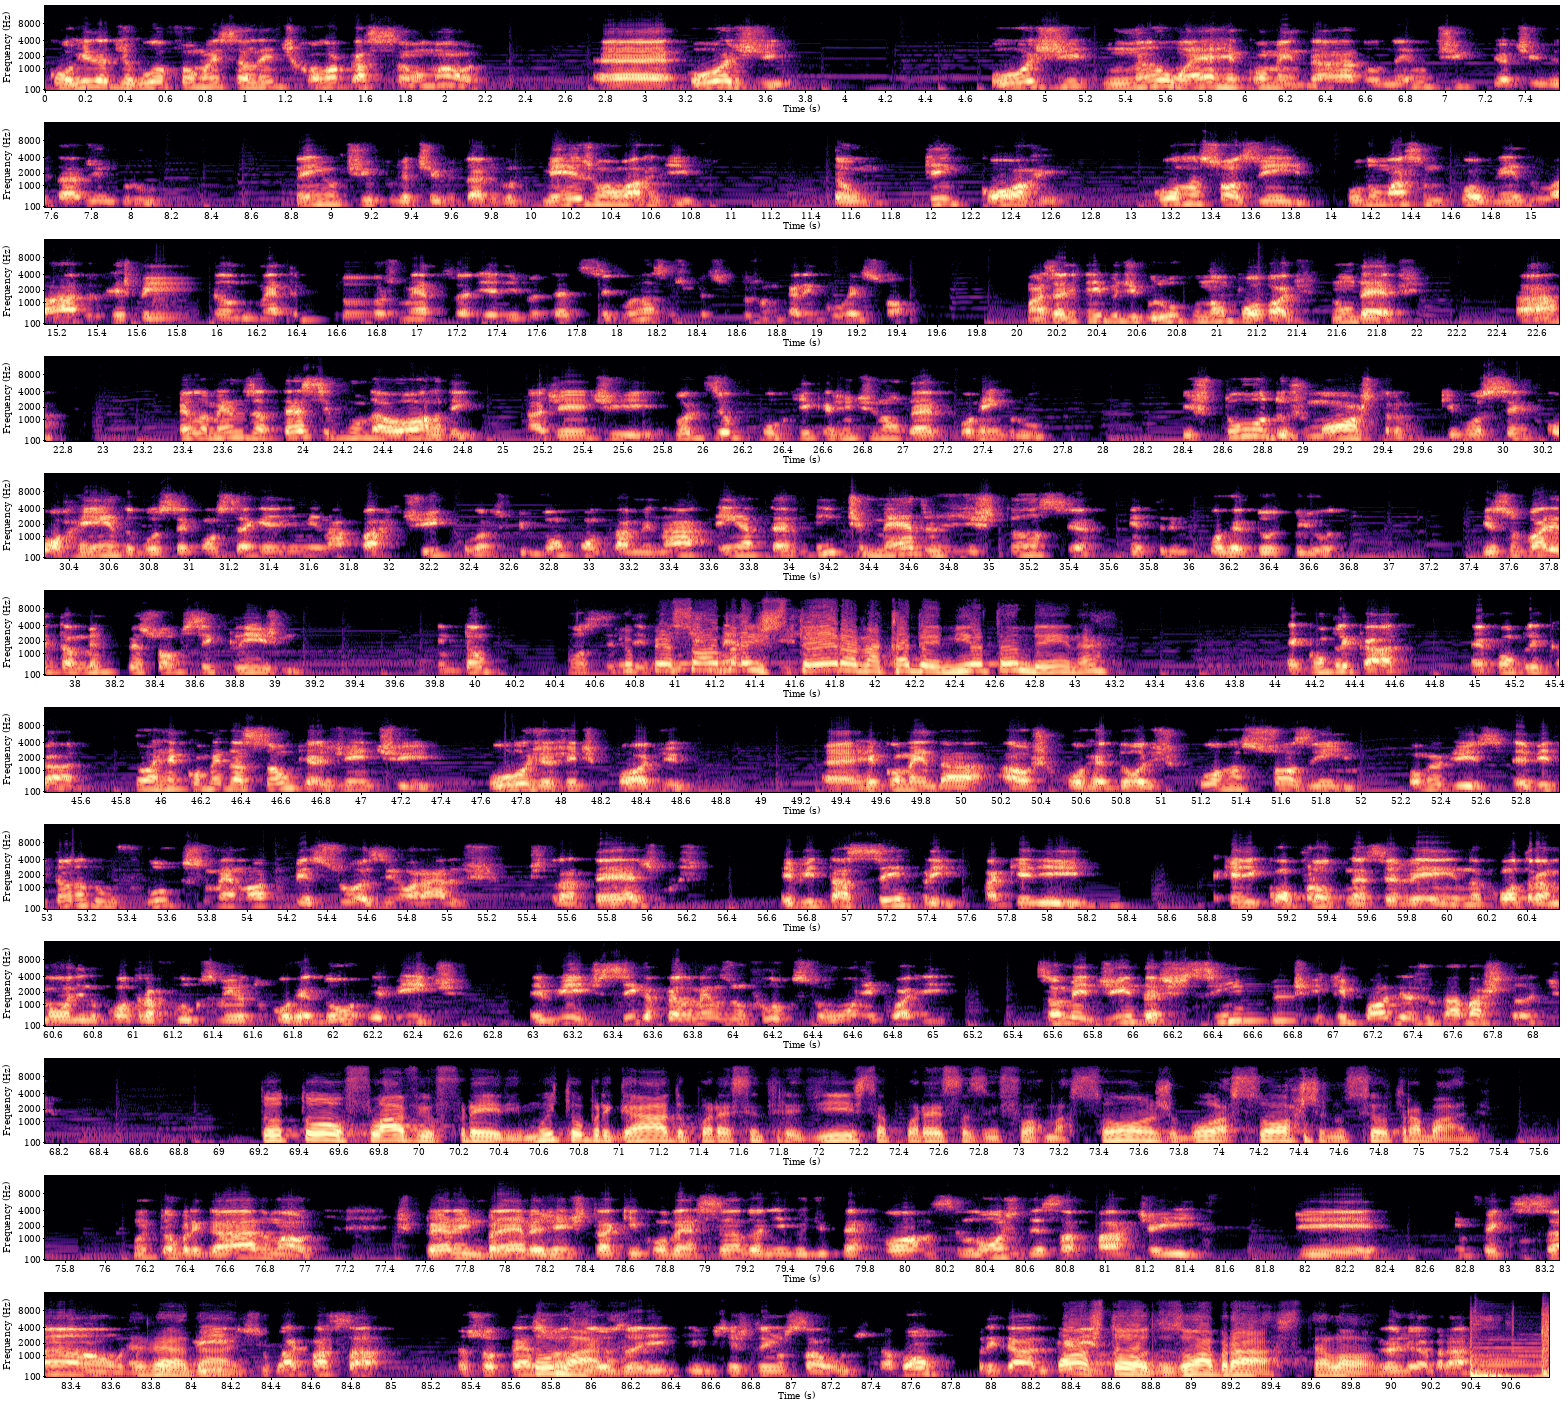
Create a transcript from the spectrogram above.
Corrida de rua foi uma excelente colocação, Mauro. É, hoje, hoje não é recomendado nenhum tipo de atividade em grupo nenhum tipo de atividade grupo, mesmo ao ar livre. Então, quem corre, corra sozinho, ou no máximo com alguém do lado, respeitando um metro, dois metros ali, a nível até de segurança, as pessoas não querem correr só. Mas a nível de grupo, não pode, não deve, tá? Pelo menos até segunda ordem, a gente, vou dizer o porquê que a gente não deve correr em grupo. Estudos mostram que você correndo, você consegue eliminar partículas que vão contaminar em até 20 metros de distância entre um corredor e outro. Isso vale também para o pessoal do ciclismo. Então, você e o pessoal da esteira de... na academia também, né? É complicado, é complicado. Então, a recomendação que a gente, hoje, a gente pode é, recomendar aos corredores, corra sozinho. Como eu disse, evitando um fluxo menor de pessoas em horários estratégicos, evitar sempre aquele, aquele confronto, né? Você vem na contramão ali, no contrafluxo, vem outro corredor, evite, evite, siga pelo menos um fluxo único ali. São medidas simples e que podem ajudar bastante. Doutor Flávio Freire, muito obrigado por essa entrevista, por essas informações. Boa sorte no seu trabalho. Muito obrigado, Mauro. Espero em breve a gente estar aqui conversando a nível de performance, longe dessa parte aí de infecção, de é verdade. COVID, isso vai passar. Eu só peço Tomara. a Deus aí que vocês tenham saúde, tá bom? Obrigado. Nós todos, um abraço, até logo. Um grande abraço.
